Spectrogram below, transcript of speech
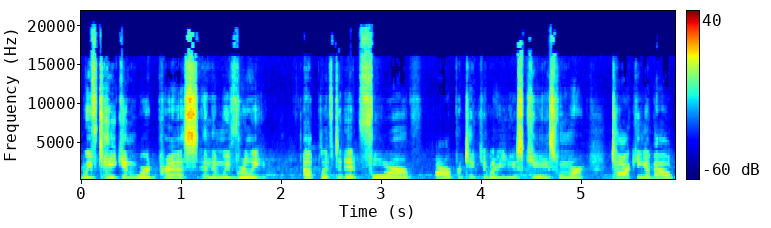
we've taken WordPress and then we've really uplifted it for our particular use case when we're talking about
